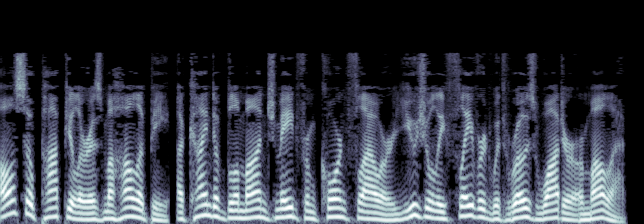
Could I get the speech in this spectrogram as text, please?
Also popular is mahalepi, a kind of blancmange made from corn flour usually flavored with rose water or malep.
